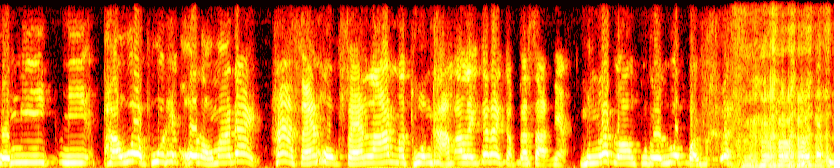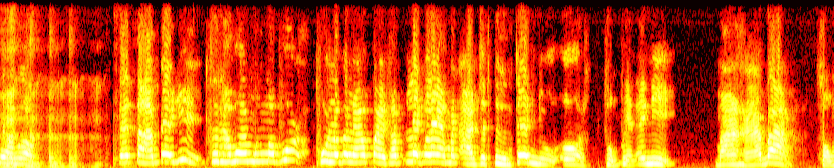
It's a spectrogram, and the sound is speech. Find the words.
ผมมีมี power พูดให้คนออกมาได้ห้าแสนหกแสนล้านมาทวงถามอะไรก็ได้กับกษัตริย์เนี่ย มึงรับรองกูโดนรวบหมดเพื่อนไม่ต้องห่วงหรอกแต่ตามได้ที่สถาพรมึงมาพูดพูดแล้วก็แล้วไปครับ แรก ๆ มันอาจจะตื่นเต้นอยู่เออถกเพนไอ้นี่มาหาบ้าง ส่ง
